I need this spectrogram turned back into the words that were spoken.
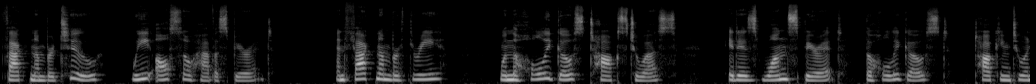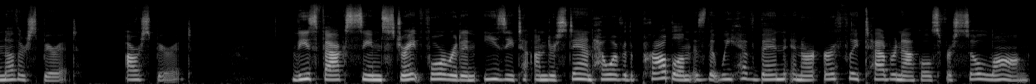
Fact number two we also have a spirit. And fact number three when the Holy Ghost talks to us, it is one Spirit, the Holy Ghost, talking to another Spirit, our Spirit. These facts seem straightforward and easy to understand. However, the problem is that we have been in our earthly tabernacles for so long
